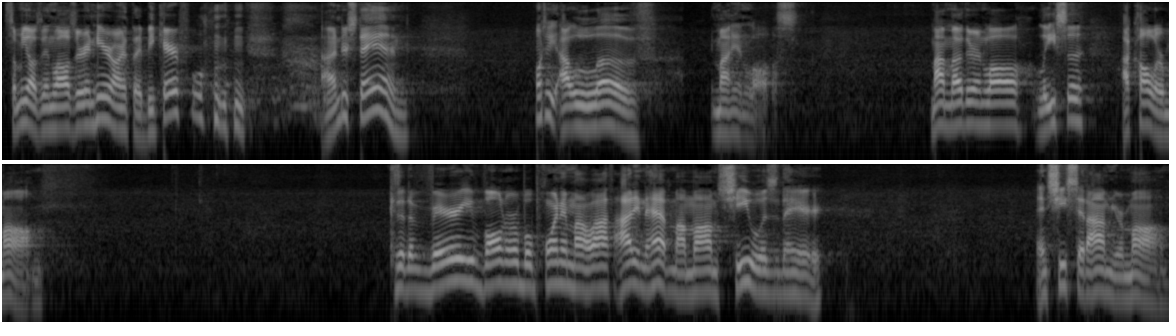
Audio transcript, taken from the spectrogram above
Some of y'all's in laws are in here, aren't they? Be careful. I understand. I want to tell you, I love my in laws. My mother in law, Lisa, I call her mom. Because at a very vulnerable point in my life, I didn't have my mom, she was there. And she said, I'm your mom.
